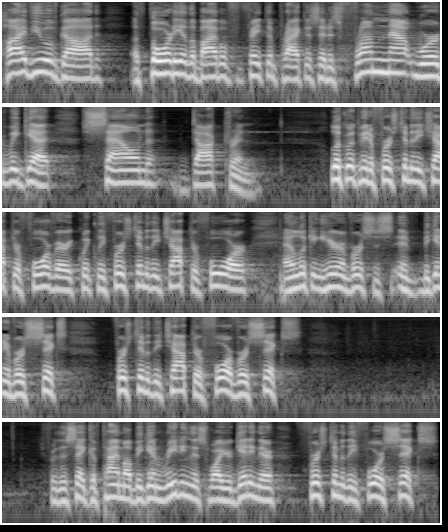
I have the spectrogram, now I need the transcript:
High view of God, authority of the Bible for faith and practice. It is from that word we get sound doctrine. Look with me to 1 Timothy chapter 4 very quickly. 1 Timothy chapter 4, and looking here in verses, beginning of verse 6. 1 Timothy chapter 4, verse 6. For the sake of time, I'll begin reading this while you're getting there. 1 Timothy 4, 6.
